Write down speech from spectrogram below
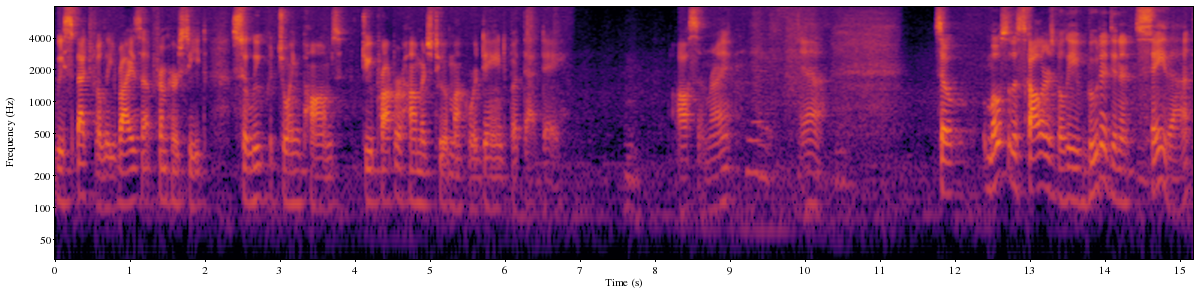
respectfully rise up from her seat, salute with joined palms, do proper homage to a monk ordained but that day. Awesome, right? Yes. Yeah. So most of the scholars believe Buddha didn't say that,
